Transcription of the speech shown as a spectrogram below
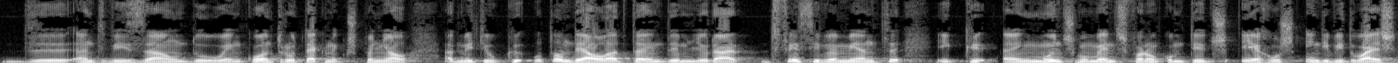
de antevisão do encontro, o técnico espanhol admitiu que o Tondela tem de melhorar defensivamente e que em muitos momentos foram cometidos erros individuais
